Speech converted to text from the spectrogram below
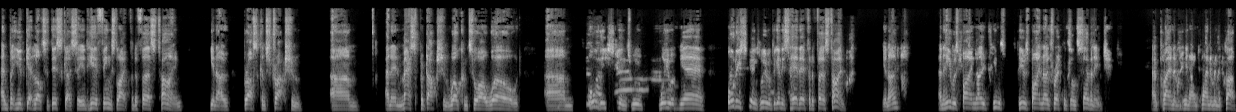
and but you'd get lots of disco. So you'd hear things like for the first time, you know, brass construction, um, and then mass production, welcome to our world. Um, all these tunes we, we were, yeah, all these tunes we were beginning to hear there for the first time, you know, and he was buying those, he was, he was buying those records on seven inch and playing them, you know, and playing them in the club.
